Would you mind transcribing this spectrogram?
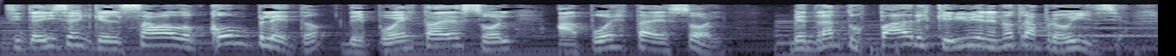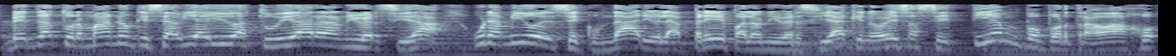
si te dicen que el sábado completo, de puesta de sol a puesta de sol, vendrán tus padres que viven en otra provincia, vendrá tu hermano que se había ido a estudiar a la universidad, un amigo del secundario, la prepa, la universidad que no ves hace tiempo por trabajo,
